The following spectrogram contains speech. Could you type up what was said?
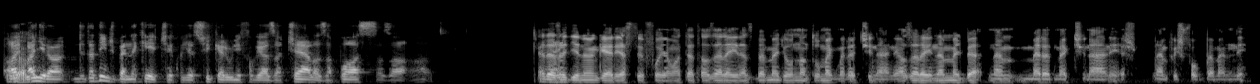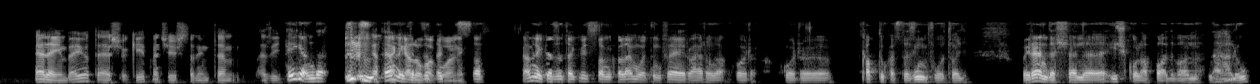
a- annyira, de tehát nincs benne kétség, hogy ez sikerülni fogja, az a csel, az a passz, az a... De ez egy ilyen öngerjesztő folyamat, tehát az elején ez bemegy, onnantól megmered csinálni. Az elején nem megy be, nem mered megcsinálni, és nem is fog bemenni. Elején bejött, első két meccs, és szerintem ez így Igen, de meg kell lovagolni. vissza, emlékezzetek vissza, amikor nem voltunk Fehérváron, akkor, akkor kaptuk azt az infót, hogy, hogy rendesen iskolapad van náluk,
